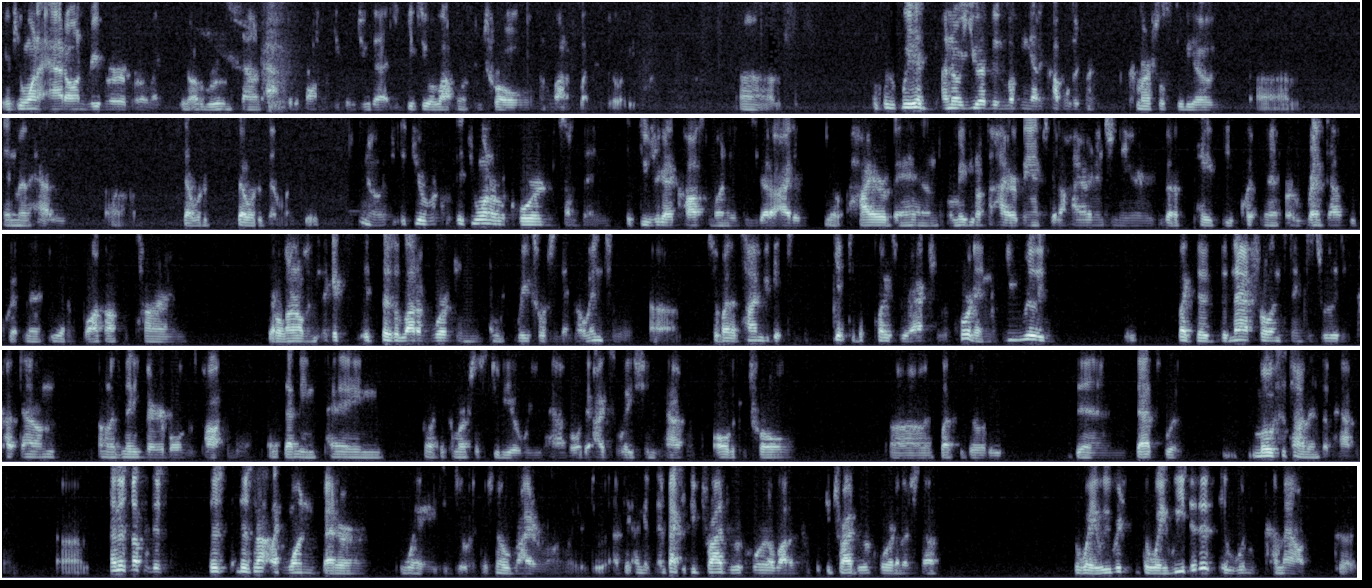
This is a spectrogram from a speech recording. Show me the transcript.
if you want to add on reverb or like you know a room sound after the fact, you do that. It gives you a lot more control and a lot of flexibility. Um, and so we had, I know you had been looking at a couple different commercial studios um, in Manhattan um, that would that would have been like this. You know, if, if you're if you want to record something, it's usually going to cost money because you got to either you know hire a band or maybe you don't have to hire a band. You got to hire an engineer. You got to pay for the equipment or rent out the equipment. You got to block off the time to learn all the like it's it, there's a lot of work and, and resources that go into it. Um, so by the time you get to get to the place where you're actually recording, you really like the the natural instinct is to really just cut down on as many variables as possible. And if that means paying for like a commercial studio where you have all the isolation, you have all the control uh, and flexibility, then that's what most of the time ends up happening. Um, and there's nothing there's there's there's not like one better way to do it. There's no right or wrong way to do it. I think in fact if you tried to record a lot of if you tried to record other stuff the way we re- the way we did it, it wouldn't come out good.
